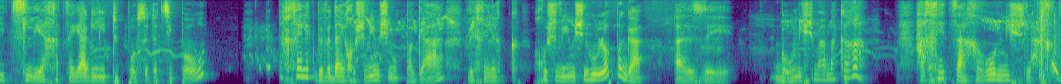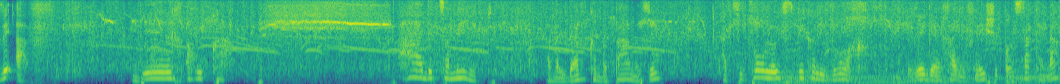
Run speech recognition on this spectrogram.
הצליח הצייד לתפוס את הציפור? חלק בוודאי חושבים שהוא פגע, וחלק חושבים שהוא לא פגע. אז אה, בואו נשמע מה קרה. החץ האחרון נשלח ועף. דרך ארוכה. עד הצמרת. אבל דווקא בפעם הזו, הציפור לא הספיקה לברוח. רגע אחד לפני שפרסה כנף,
